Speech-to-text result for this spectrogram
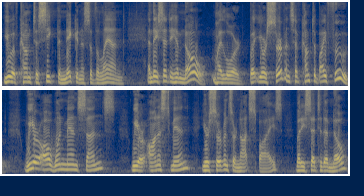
You have come to seek the nakedness of the land. And they said to him, No, my Lord, but your servants have come to buy food. We are all one man's sons. We are honest men. Your servants are not spies. But he said to them, No,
